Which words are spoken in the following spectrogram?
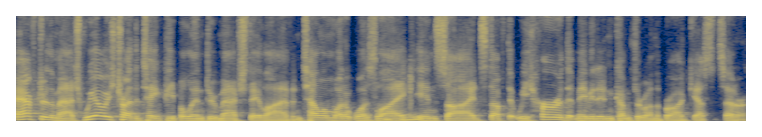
After the match, we always try to take people in through Match Day Live and tell them what it was like mm-hmm. inside, stuff that we heard that maybe didn't come through on the broadcast, et cetera.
